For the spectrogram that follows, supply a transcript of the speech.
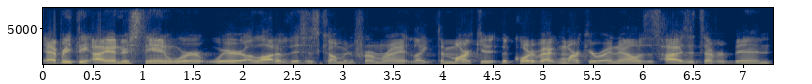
everything I understand where where a lot of this is coming from, right? Like the market, the quarterback market right now is as high as it's ever been.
